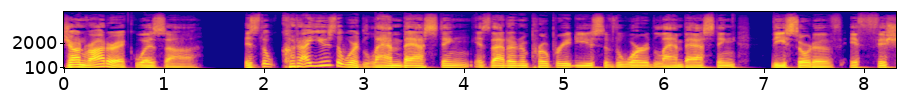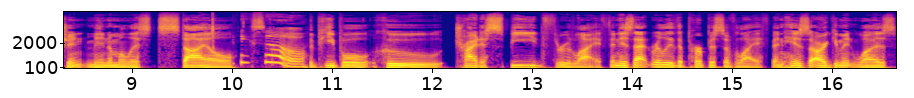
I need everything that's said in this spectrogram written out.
John Roderick was, uh, is the, could I use the word lambasting? Is that an appropriate use of the word lambasting? The sort of efficient minimalist style I think so. the people who try to speed through life. And is that really the purpose of life? And his argument was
